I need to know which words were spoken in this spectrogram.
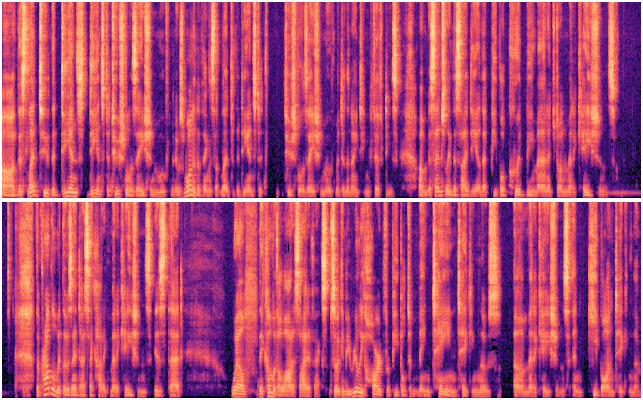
uh, this led to the deinstitutionalization movement. It was one of the things that led to the deinstitutionalization movement in the 1950s. Um, essentially, this idea that people could be managed on medications the problem with those antipsychotic medications is that, well, they come with a lot of side effects. So it can be really hard for people to maintain taking those uh, medications and keep on taking them.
